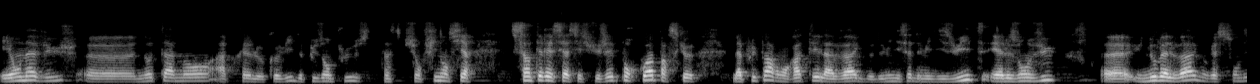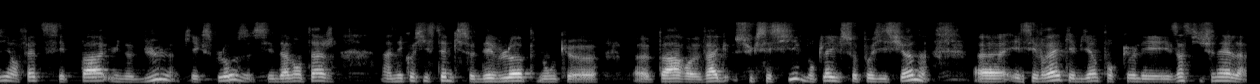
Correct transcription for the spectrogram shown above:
et on a vu notamment après le Covid de plus en plus d'institutions financières s'intéresser à ces sujets. Pourquoi? Parce que la plupart ont raté la vague de 2017-2018 et elles ont vu euh, une nouvelle vague. Donc elles se sont dit en fait c'est pas une bulle qui explose, c'est davantage un écosystème qui se développe donc euh, euh, par vagues successives. Donc là, ils se positionnent. et c'est vrai qu'eh bien pour que les institutionnels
